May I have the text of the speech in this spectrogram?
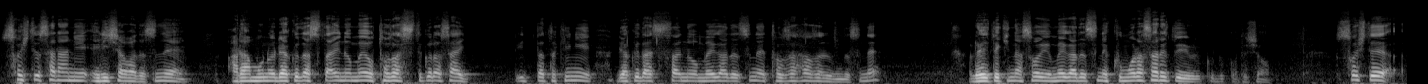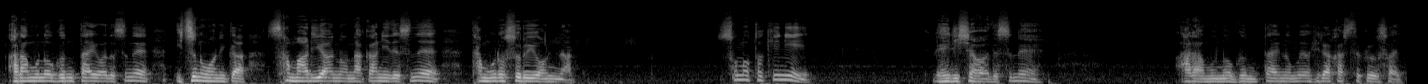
そしてさらにエリシャはですねアラムの略奪隊の目を閉ざせてくださいと言った時に略奪隊の目がですね閉ざされるんですね。霊的なそういう目がですね曇らされていることでしょう。そしてアラムの軍隊はですねいつの間にかサマリアの中にですねたむろするようになるその時にエリシャはですねアラムの軍隊の目を開かせてくださいと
